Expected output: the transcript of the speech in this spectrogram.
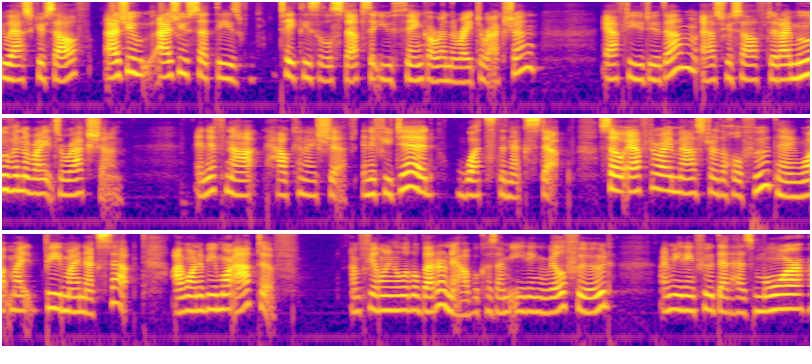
you ask yourself, as you as you set these take these little steps that you think are in the right direction, after you do them, ask yourself, did I move in the right direction? And if not, how can I shift? And if you did, what's the next step? So after I master the whole food thing, what might be my next step? I want to be more active. I'm feeling a little better now because I'm eating real food. I'm eating food that has more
